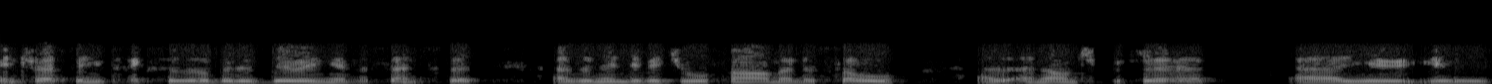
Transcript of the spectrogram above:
interesting. It takes a little bit of doing in the sense that as an individual farmer and a sole uh, an entrepreneur, uh, you you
